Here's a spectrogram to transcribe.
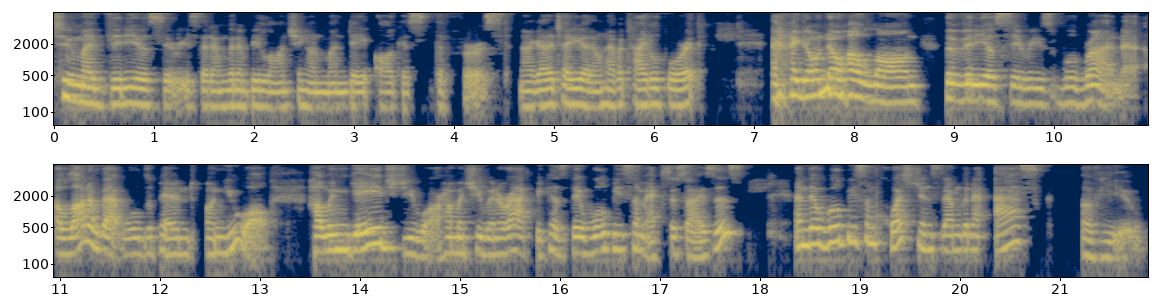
to my video series that I'm going to be launching on Monday, August the 1st. Now, I got to tell you, I don't have a title for it. And I don't know how long the video series will run. A lot of that will depend on you all, how engaged you are, how much you interact, because there will be some exercises and there will be some questions that I'm going to ask of you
